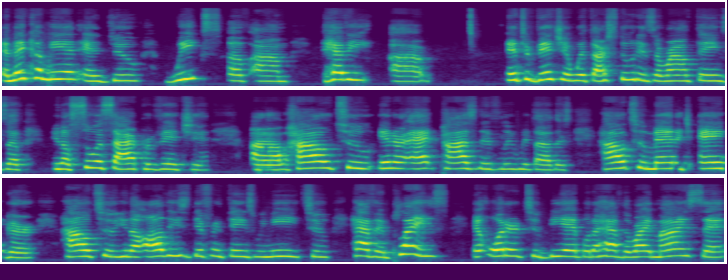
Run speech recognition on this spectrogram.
And they come in and do weeks of um, heavy uh, intervention with our students around things of, you know, suicide prevention, uh, how to interact positively with others, how to manage anger, how to, you know, all these different things we need to have in place in order to be able to have the right mindset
